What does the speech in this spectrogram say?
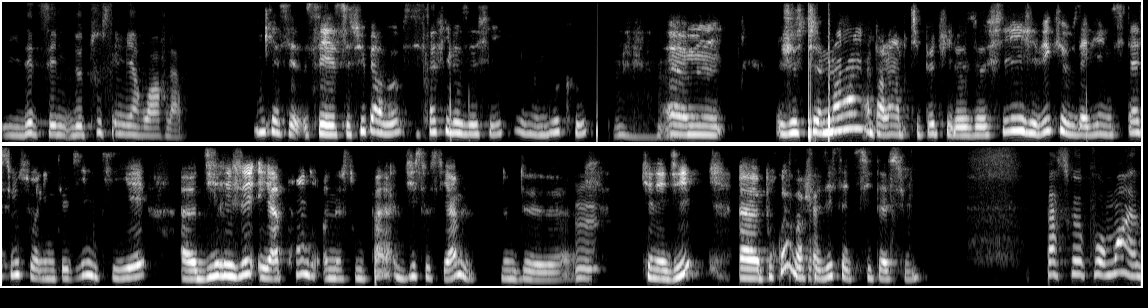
l'idée de, de tous ces miroirs-là. Ok, c'est super beau, c'est très philosophique, j'aime beaucoup. Euh, justement, en parlant un petit peu de philosophie, j'ai vu que vous aviez une citation sur LinkedIn qui est euh, Diriger et apprendre ne sont pas dissociables, donc de mm. Kennedy. Euh, pourquoi avoir choisi cette citation? Parce que pour moi, un,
